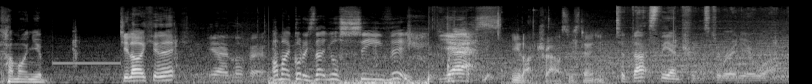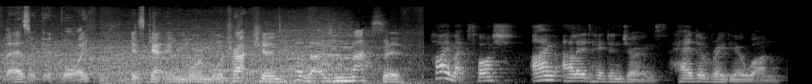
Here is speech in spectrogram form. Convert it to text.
Come on, you. Do you like it, Nick? Yeah, I love it. Oh my god, is that your CV? Yes! You like trousers, don't you? So that's the entrance to Radio 1. There's a good boy. It's getting more and more traction. Oh, that is massive. Hi, Max Fosh. I'm Aled Haydn Jones, head of Radio 1.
